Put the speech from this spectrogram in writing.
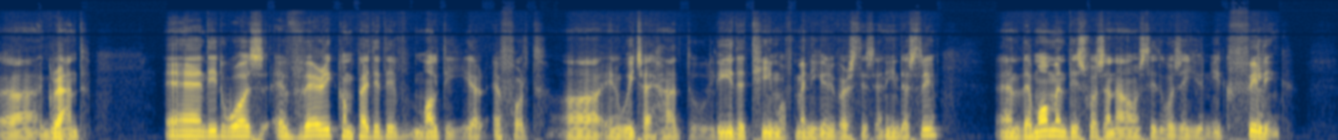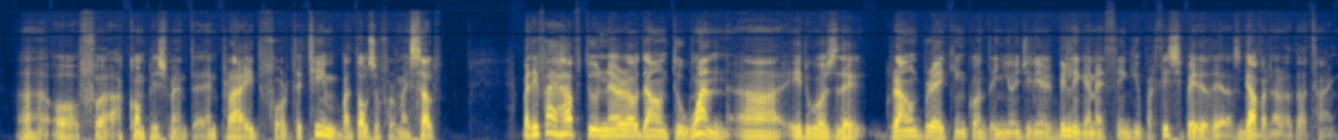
uh, grant. And it was a very competitive multi year effort uh, in which I had to lead a team of many universities and industry. And the moment this was announced, it was a unique feeling uh, of uh, accomplishment and pride for the team, but also for myself. But if I have to narrow down to one, uh, it was the groundbreaking on the new engineering building, and I think you participated there as governor at that time.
